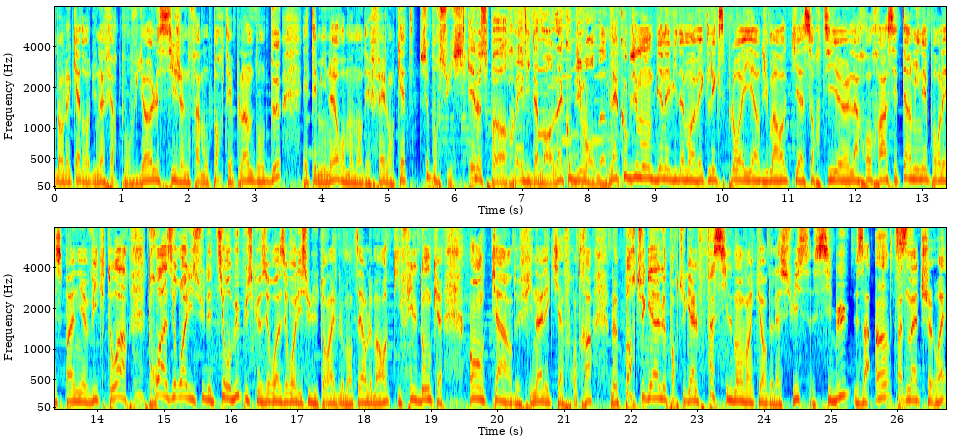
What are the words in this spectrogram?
dans le cadre d'une affaire pour viol. Six jeunes femmes ont porté plainte, dont deux étaient mineures au moment des faits. L'enquête se poursuit. Et le sport, évidemment, la Coupe du Monde. La Coupe du Monde, bien évidemment, avec l'exploit hier du Maroc qui a sorti euh, la Roja. C'est terminé pour l'Espagne. Victoire 3 à 0 à l'issue des tirs au but, puisque 0 à 0 à l'issue du temps réglementaire. Le Maroc qui file donc en quart de finale et qui affrontera le Portugal. Le Portugal facilement vainqueur de la Suisse. 6 buts à 1. Pas de match, ouais.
